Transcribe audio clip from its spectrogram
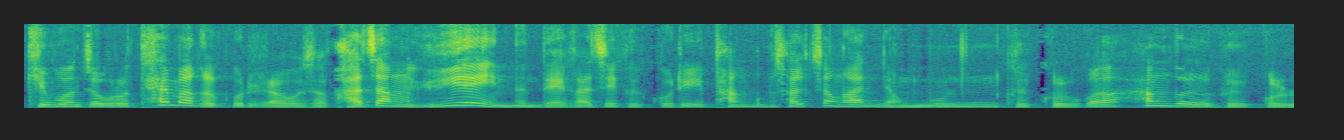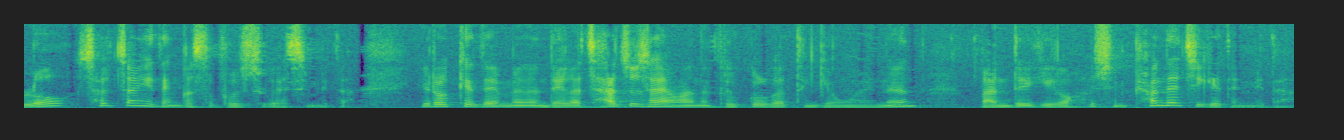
기본적으로 테마 글꼴이라고 해서 가장 위에 있는 네 가지 글꼴이 방금 설정한 영문 글꼴과 한글 글꼴로 설정이 된 것을 볼 수가 있습니다. 이렇게 되면 내가 자주 사용하는 글꼴 같은 경우에는 만들기가 훨씬 편해지게 됩니다.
